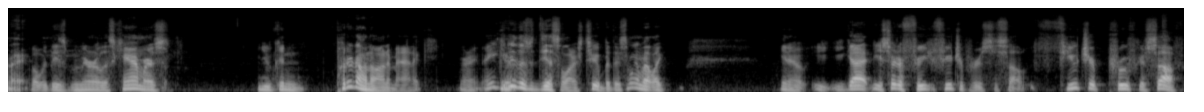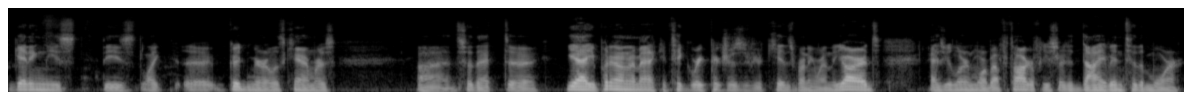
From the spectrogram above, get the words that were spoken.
Right. But with these mirrorless cameras, you can put it on automatic, right? And you can Yeah. do this with DSLRs too, but there's something about like, you know, you, you got you sort of future proof yourself, future proof yourself, getting these these like uh, good mirrorless cameras, uh, so that uh, yeah, you put it on automatic, you take great pictures of your kids running around the yards. As you learn more about photography, you start to dive into the more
